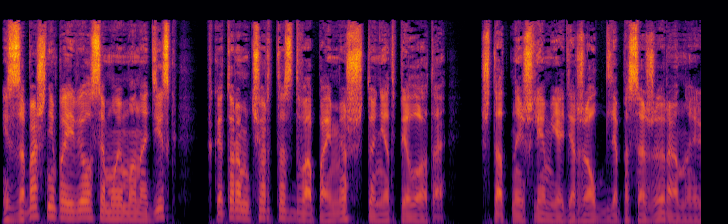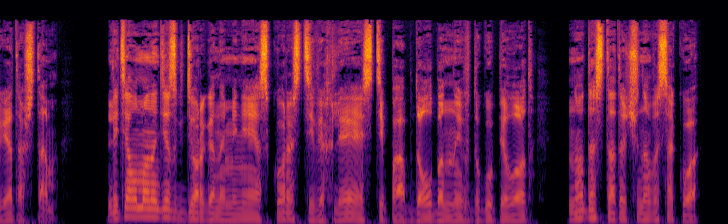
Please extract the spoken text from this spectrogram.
Из-за башни появился мой монодиск, в котором черта с два поймешь, что нет пилота. Штатный шлем я держал для пассажира, но и ветошь там. Летел монодиск дёрганно, меняя скорость и вихляясь, типа обдолбанный в дугу пилот, но достаточно высоко.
